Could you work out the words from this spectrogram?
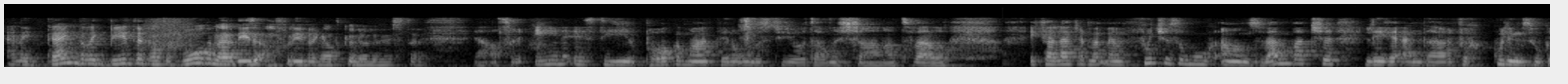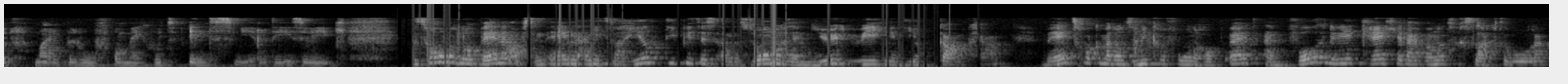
en ik denk dat ik beter van tevoren naar deze aflevering had kunnen luisteren. Ja, als er ene is die hier brokken maakt binnen onze studio, dan is Shana het wel. Ik ga lekker met mijn voetjes omhoog aan een zwembadje liggen en daar verkoeling zoeken. Maar ik beloof om mij goed in te smeren deze week. De zomer loopt bijna op zijn einde en iets wat heel typisch is aan de zomer zijn jeugdbewegingen die op kamp gaan. Wij trokken met onze microfoon erop uit en volgende week krijg je daarvan het verslag te horen.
